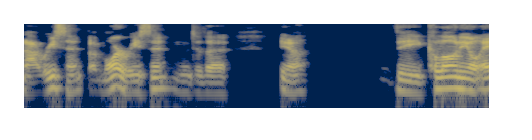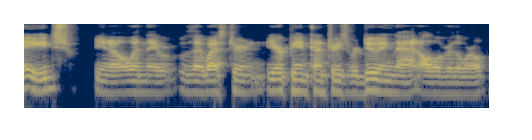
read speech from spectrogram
not recent, but more recent into the you know the colonial age, you know, when they the western European countries were doing that all over the world.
